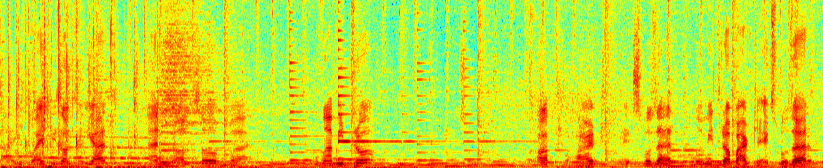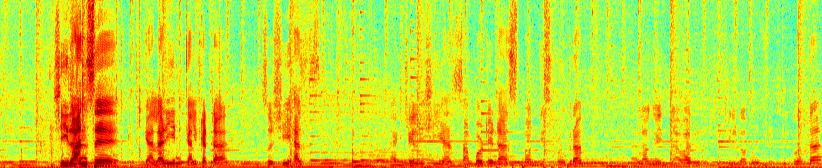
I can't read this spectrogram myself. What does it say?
uh, his wife is also here and also uh, Uma Mitro of art exposure, Mumitra art exposure. She runs a gallery in Calcutta, so she has actually she has supported us for this program along with our Sushil Babu, Sushil Mohta.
